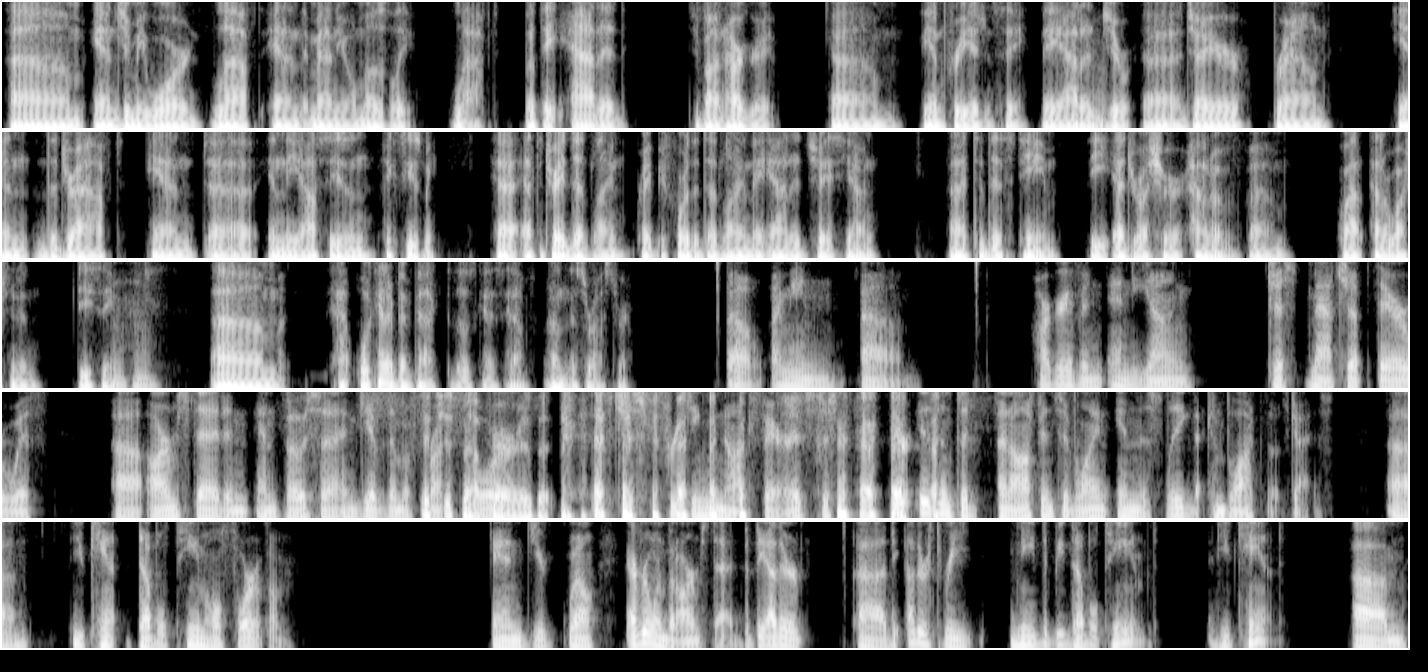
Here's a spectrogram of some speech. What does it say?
um, and Jimmy Ward left, and Emmanuel Moseley left, but they added Javon Hargrave um, in free agency. They added mm-hmm. J- uh, Ji'Ayir Brown in the draft and uh, in the offseason, excuse me, uh, at the trade deadline, right before the deadline, they added Chase Young uh, to this team, the edge rusher out of um, out of Washington D.C. Mm-hmm. Um, what kind of impact do those guys have on this roster? Oh, I mean, um, Hargrave and, and Young just match up there with uh, Armstead and, and Bosa and give them a front It's just not four. fair, is it? That's just freaking not fair. It's just there isn't a, an offensive line in this league that can block those guys. Um, you can't double team all four of them. And you're well, everyone but Armstead, but the other uh, the other three need to be double teamed, and you can't. Um,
